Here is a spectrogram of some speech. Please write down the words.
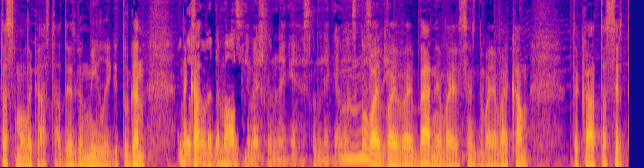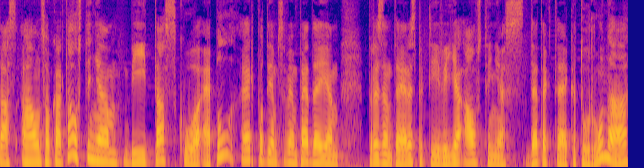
Tas man likās diezgan mīlīgi. Tur gan nekā... Nu, Mākslinieks vai slimniekiem, slimniekiem nu, vai, vai, vai bērniem, vai, nezinu, vai, vai kam. Uh, Tas ir tas, ah, un savukārt austiņām bija tas, ko Apple AirPodiem saviem pēdējiem prezentēja. Respektīvi, ja austiņas detektē, ka tu runā,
